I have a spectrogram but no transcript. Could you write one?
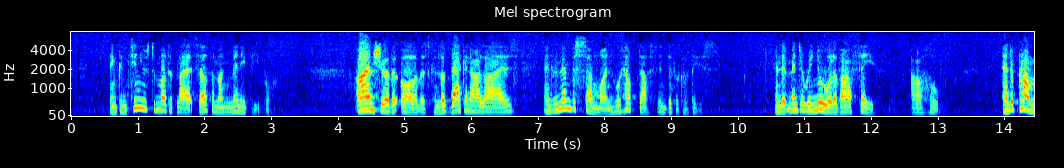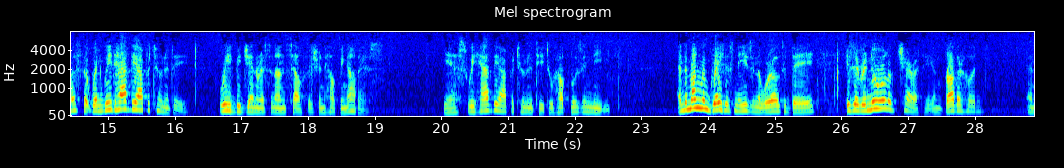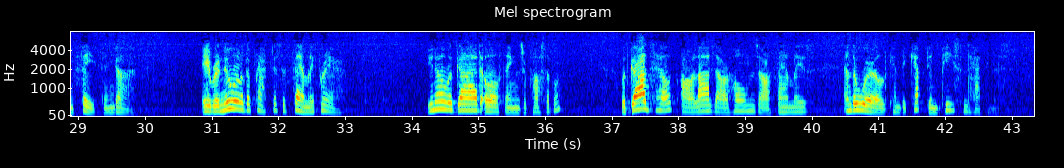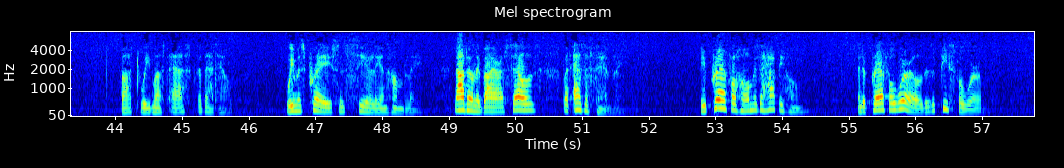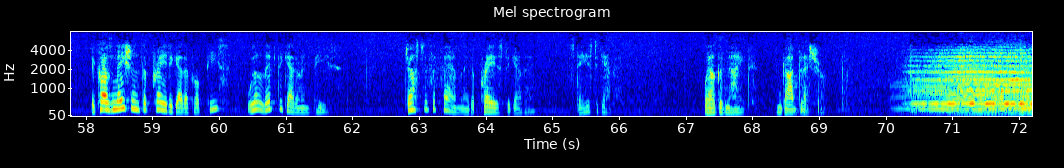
and continues to multiply itself among many people. I'm sure that all of us can look back in our lives and remember someone who helped us in difficulties and it meant a renewal of our faith, our hope, and a promise that when we'd have the opportunity, we'd be generous and unselfish in helping others. Yes, we have the opportunity to help those in need. And among the greatest needs in the world today is a renewal of charity and brotherhood and faith in God. A renewal of the practice of family prayer. You know, with God, all things are possible. With God's help, our lives, our homes, our families, and the world can be kept in peace and happiness. But we must ask for that help. We must pray sincerely and humbly not only by ourselves, but as a family. A prayerful home is a happy home, and a prayerful world is a peaceful world. Because nations that pray together for peace will live together in peace, just as the family that prays together stays together. Well, good night, and God bless you.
